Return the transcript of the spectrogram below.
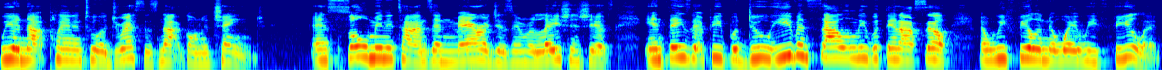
we are not planning to address is not going to change. And so many times in marriages, in relationships, in things that people do, even silently within ourselves, and we feel in the way we feel it.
